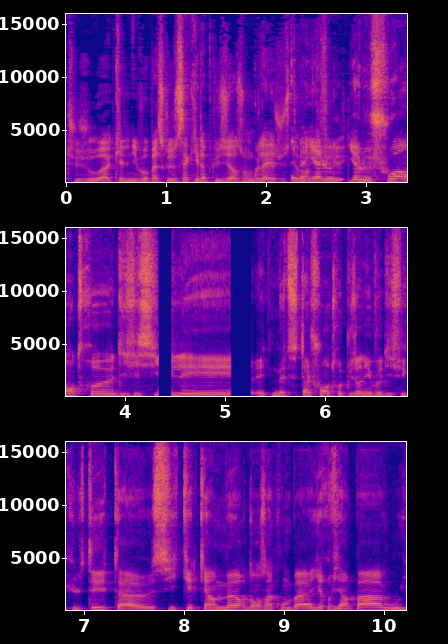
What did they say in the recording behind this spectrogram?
tu joues à quel niveau? Parce que je sais qu'il a plusieurs onglets Eh justement. ben, Il le- il y a le choix entre difficile et. Et- Mais tu as le choix entre plusieurs niveaux de difficulté. T'as, euh, si quelqu'un meurt dans un combat, il revient pas, ou il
